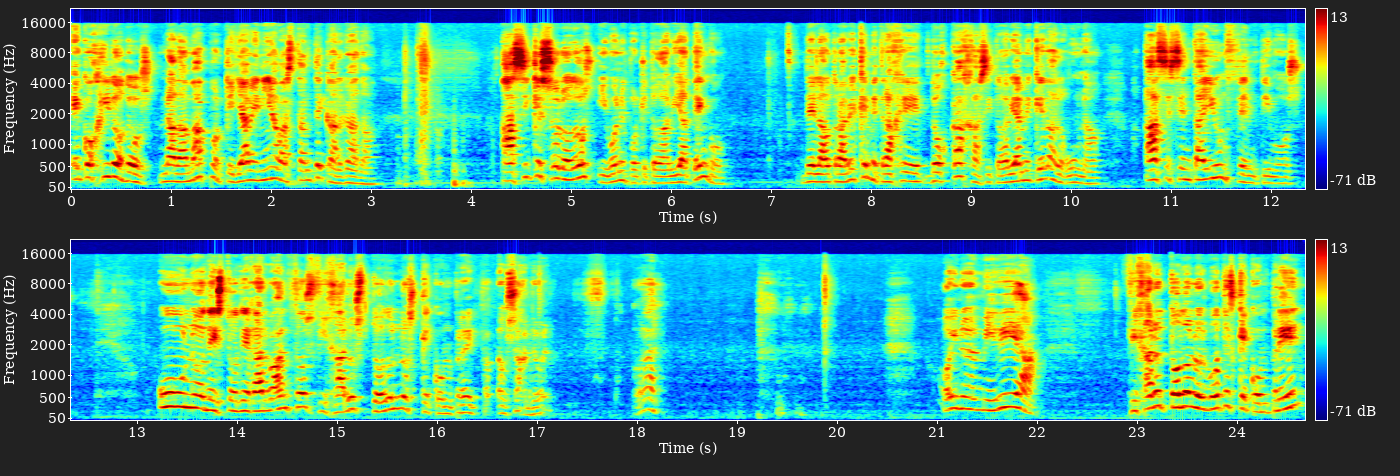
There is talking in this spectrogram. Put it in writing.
He cogido dos, nada más porque ya venía bastante cargada. Así que solo dos, y bueno, porque todavía tengo. De la otra vez que me traje dos cajas y todavía me queda alguna. A 61 céntimos. Uno de estos de garbanzos, fijaros todos los que compré. O sea, no. Hoy no es mi día. Fijaros todos los botes que compré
